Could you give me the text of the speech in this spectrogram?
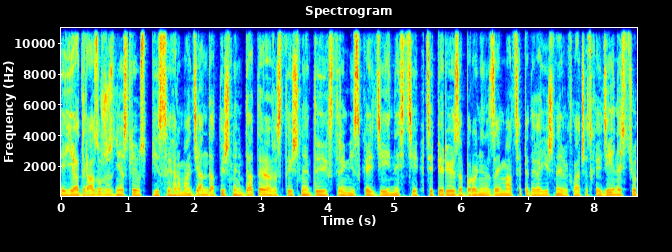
яе адразу ж узнеслі ў спісы грамадзян датычных да тэрарыстычнай ды экстрэміскай дзейнасці. Цяпер ёй забаронена займацца педагагічнай выкладчыцкай дзейнасцю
